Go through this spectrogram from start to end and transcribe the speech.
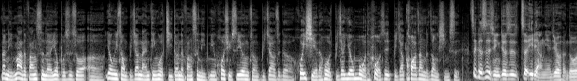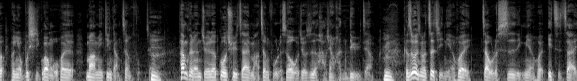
那你骂的方式呢，又不是说呃用一种比较难听或极端的方式，你你或许是用一种比较这个诙谐的，或比较幽默的，或者是比较夸张的这种形式。这个事情就是这一两年就有很多朋友不习惯我会骂民进党政府，嗯，他们可能觉得过去在马政府的时候，我就是好像很绿这样，嗯，可是为什么这几年会？在我的诗里面，会一直在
